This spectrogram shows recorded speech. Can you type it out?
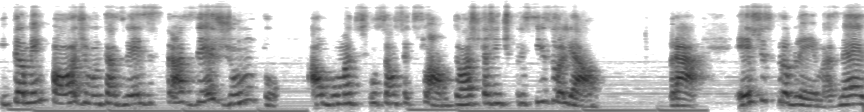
e também pode, muitas vezes, trazer junto alguma disfunção sexual. Então, acho que a gente precisa olhar para estes problemas, né,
